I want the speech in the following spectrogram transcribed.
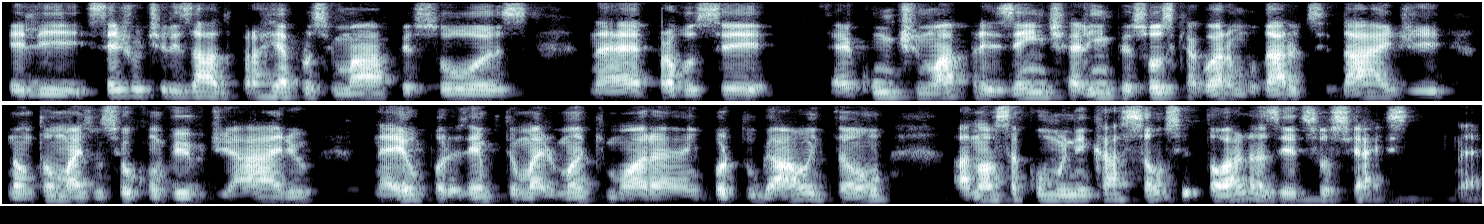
ele seja utilizado para reaproximar pessoas, né? Para você é, continuar presente ali em pessoas que agora mudaram de cidade, não estão mais no seu convívio diário, né? Eu, por exemplo, tenho uma irmã que mora em Portugal, então a nossa comunicação se torna as redes sociais, né?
